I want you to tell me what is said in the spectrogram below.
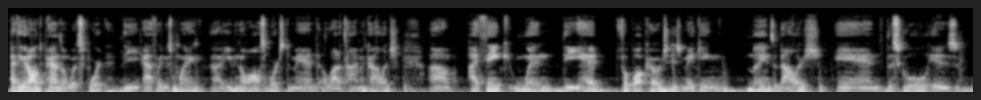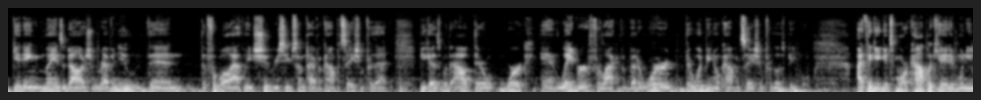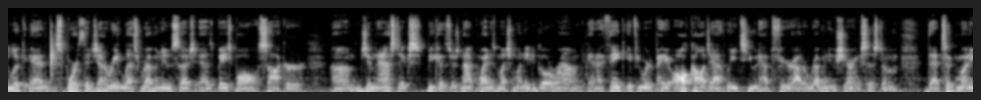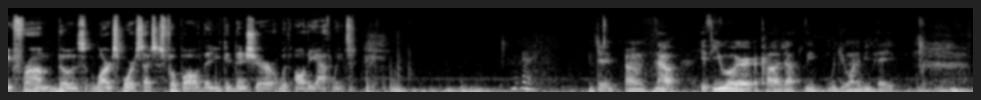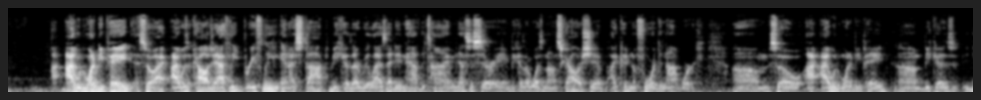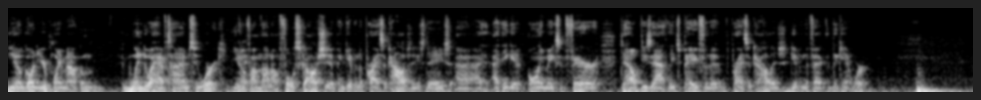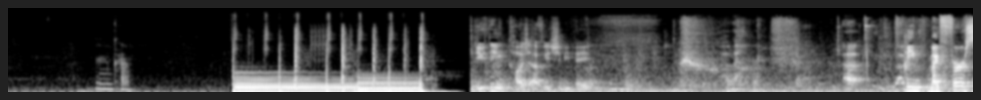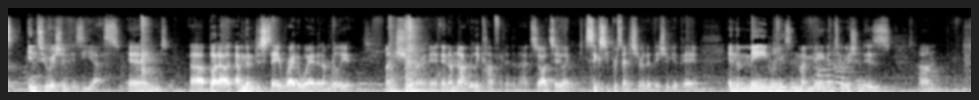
I think it all depends on what sport the athlete is playing. Uh, even though all sports demand a lot of time in college, um, I think when the head football coach is making millions of dollars and the school is getting millions of dollars in revenue, then the football athletes should receive some type of compensation for that because without their work and labor for lack of a better word there would be no compensation for those people. I think it gets more complicated when you look at sports that generate less revenue such as baseball soccer um, gymnastics because there's not quite as much money to go around. And i think if you were to pay all college athletes you would have to figure out a revenue sharing system that took money from those large sports such as football that you could then share with all the athletes. Okay. Okay. Um. Now, if you were a college athlete, would you want to be paid? I- I would want to be paid. So I, I was a college athlete briefly and I stopped because I realized I didn't have the time necessary and because I wasn't on scholarship, I couldn't afford to not work. Um, so I, I would want to be paid um, because, you know, going to your point, Malcolm, when do I have time to work? You know, if I'm not on full scholarship and given the price of college these days, uh, I, I think it only makes it fair to help these athletes pay for the price of college given the fact that they can't work. Okay. Do you think college athletes should be paid? I mean, my first intuition is yes, and uh, but I, I'm going to just say right away that I'm really unsure, and, and I'm not really confident in that. So I'd say like 60% sure that they should get paid. And the main reason, my main intuition, is um,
